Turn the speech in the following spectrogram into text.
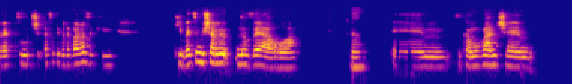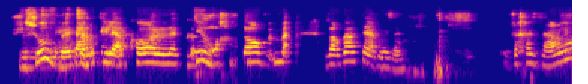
בעצם שיתף אותי בדבר הזה כי, כי בעצם משם נובע הרוע. כן. אמ, וכמובן ש... ושוב, בעצם- נעתרתי להכל, בדיוק. לחזור, והרבה יותר מזה. וחזרנו,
